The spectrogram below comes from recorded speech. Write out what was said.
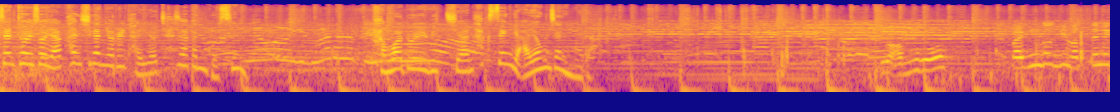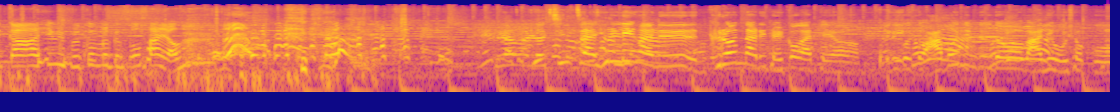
센터에서 약 1시간여를 달려 찾아간 곳은 강화도에 위치한 학생 야영장입니다. 이거 안 무거워? 맑은 공기 맡으니까 힘이 불끈불끈 솟아요. 그야말로 진짜 힐링하는 그런 날이 될 것 같아요. 그리고 또 아버님들도 많이 오셨고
